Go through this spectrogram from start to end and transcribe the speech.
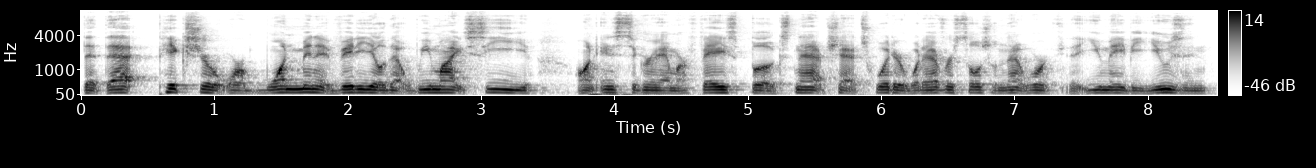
that that picture or one minute video that we might see on Instagram or Facebook, Snapchat, Twitter, whatever social network that you may be using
